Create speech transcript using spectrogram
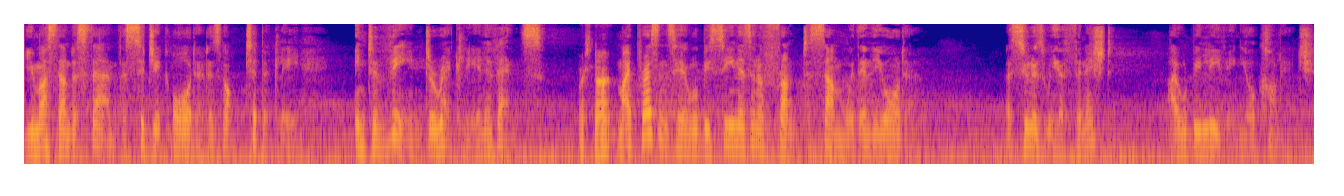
You must understand the Psijic Order does not typically intervene directly in events. Of course not. My presence here will be seen as an affront to some within the Order. As soon as we have finished, I will be leaving your college.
